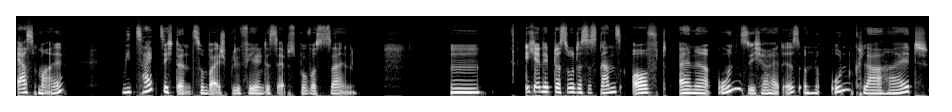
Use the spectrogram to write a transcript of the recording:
Erstmal wie zeigt sich denn zum Beispiel fehlendes Selbstbewusstsein? Hm, ich erlebe das so, dass es ganz oft eine Unsicherheit ist und eine Unklarheit,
